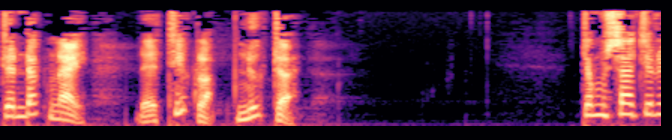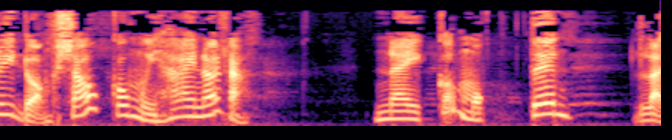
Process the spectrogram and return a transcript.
trên đất này để thiết lập nước trời. Trong Sacheri đoạn 6 câu 12 nói rằng, Này có một tên là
